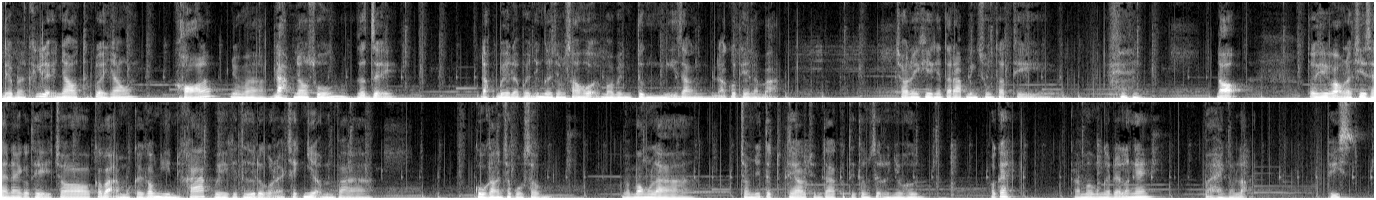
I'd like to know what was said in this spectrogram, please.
để mà khích lệ nhau thúc đẩy nhau ấy, khó lắm. Nhưng mà đạp nhau xuống rất dễ. Đặc biệt là với những người trong xã hội mà mình từng nghĩ rằng đã có thể làm bạn cho nên khi người ta đạp mình xuống thật thì đó, tôi hy vọng là chia sẻ này có thể cho các bạn một cái góc nhìn khác về cái thứ được gọi là trách nhiệm và cố gắng trong cuộc sống. Và mong là trong những tập tiếp theo chúng ta có thể tâm sự được nhiều hơn. Ok, cảm ơn mọi người đã lắng nghe và hẹn gặp lại. Peace.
